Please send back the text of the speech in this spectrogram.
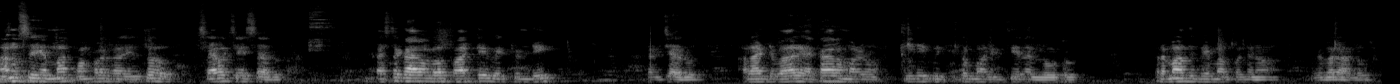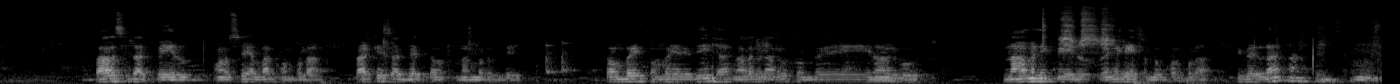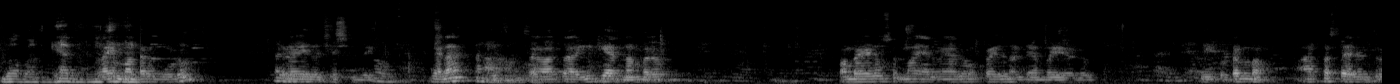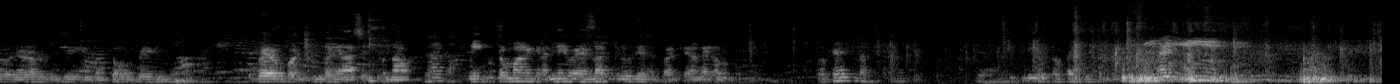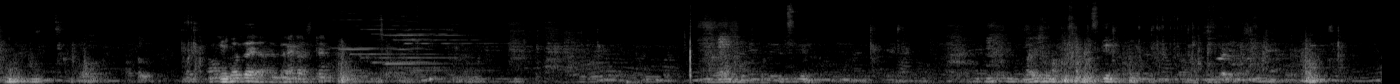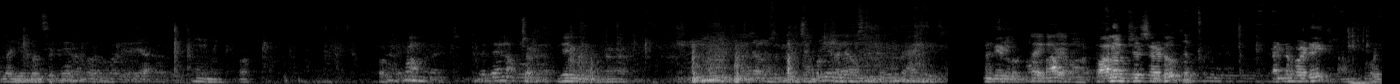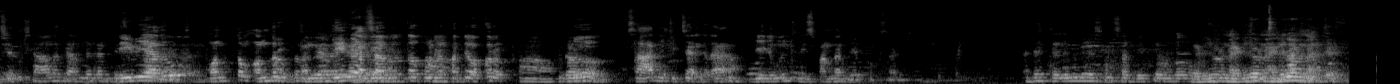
అనసూయమ్మ పంపల గారు ఎంతో సేవ చేశారు. కష్టకాలంలో పార్టీ పెట్టుండి నడిచారు. అలాంటి వారి అకాల మరణం టీడీపీ కుటుంబానికి తీరని లోటు ప్రమాద బీమా పొందిన వివరాలు పాలసీదార్ పేరు అనసూయమ్మ కొంపల పార్టీ సభ్యత్వం నంబర్ ఉంది. తొంభై తొంభై ఎనిమిది నలభై నాలుగు తొంభై నాలుగు. నామిని పేరు వెంకటేశ్వర్లు పేరునా? ఉమ్. లైన్ మండలం మూడు. ఇరవై ఐదు వచ్చేసింది. ఓకేనా తర్వాత యూటీఆర్ నంబరు. తొంభై ఏడు సున్నా ఎనభై ఆరు ముప్పై ఐదు నుండి డెబ్బై ఏడు. మీ కుటుంబం ఆత్మస్థైర్యంతో జరగడానికి మొత్తం ఉపయోగించి ఉపయోగపడుతుందని ఆశిస్తున్నాం. మీ కుటుంబానికి అన్ని వేళ తెలుగుదేశం పార్టీ అండగా ఉంటుంది. ఓకే? ఫాలో అప్ చేశాడు. వెంటబడి వచ్చింది. డివిఆర్ మొత్తం అందరూ డివిఆర్ సార్తో కూడిన ప్రతి ఒక్కరు. ఇప్పుడు సార్ నీకు ఇచ్చారు కదా దీని గురించి నీ స్పందన చెప్పు ఒకసారి. అదే తెలుగుదేశం సభ్యత్వంలో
